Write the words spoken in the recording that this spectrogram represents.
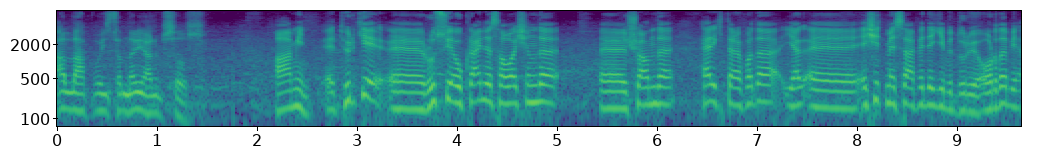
Allah bu insanların yardımcısı olsun. Amin. E, Türkiye, e, Rusya-Ukrayna savaşında e, şu anda her iki tarafa da ya- e, eşit mesafede gibi duruyor. Orada bir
